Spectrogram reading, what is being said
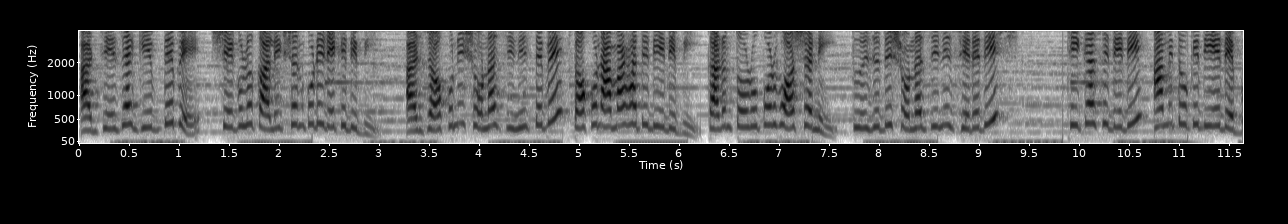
আর যে যা গিফট দেবে, সেগুলো কালেকশন করে রেখে দিবি। আর যখনই সোনার জিনিস দেবে, তখন আমার হাতে দিয়ে দিবি। কারণ তোর উপর ভরসা নেই। তুই যদি সোনার জিনিস ঝেড়ে দিস, ঠিক আছে দিদি, আমি তোকে দিয়ে দেব।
